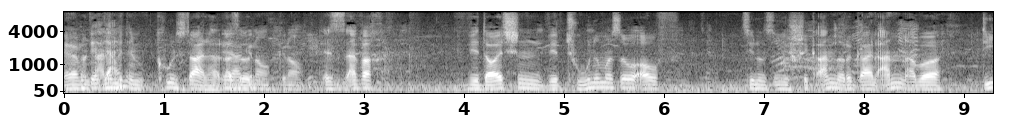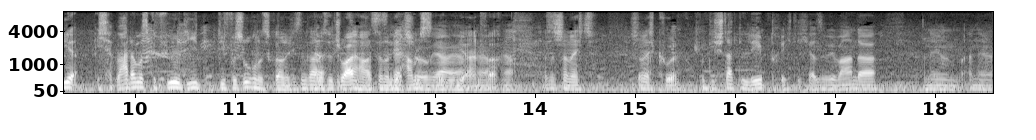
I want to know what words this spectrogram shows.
Ähm, Und alle mit einem coolen Style halt. ja, also genau, genau. es ist einfach, wir Deutschen, wir tun immer so auf, ziehen uns irgendwie schick an oder geil an, aber die, ich hatte immer das Gefühl, die, die versuchen es gar nicht, die sind gar nicht so tryhard, sondern die haben es ja, irgendwie ja, einfach. ja, ja. Das ist schon echt, schon echt cool. Und die Stadt lebt richtig. Also wir waren da an dem, an der,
